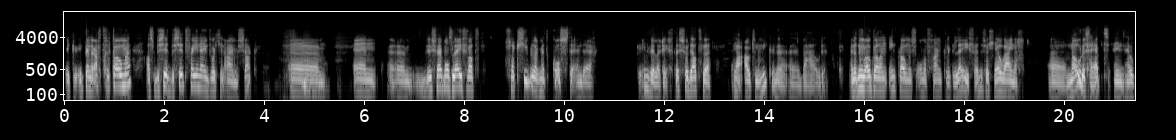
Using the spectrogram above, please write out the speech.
Ik, ik ben erachter gekomen, als bezit bezit van je neemt, word je een arme zak. Ehm, en ehm, dus we hebben ons leven wat flexibeler met kosten en dergelijke in willen richten, zodat we ja, autonomie kunnen eh, behouden. En dat noemen we ook wel een inkomensonafhankelijk leven. Dus als je heel weinig eh, nodig hebt en heel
